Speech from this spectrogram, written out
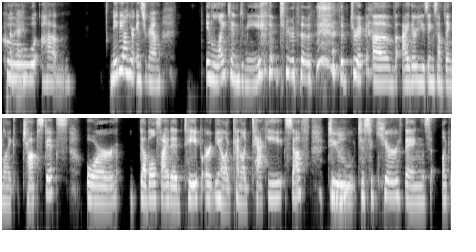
who okay. um maybe on your Instagram enlightened me to the the trick of either using something like chopsticks or double-sided tape or you know like kind of like tacky stuff to mm-hmm. to secure things like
